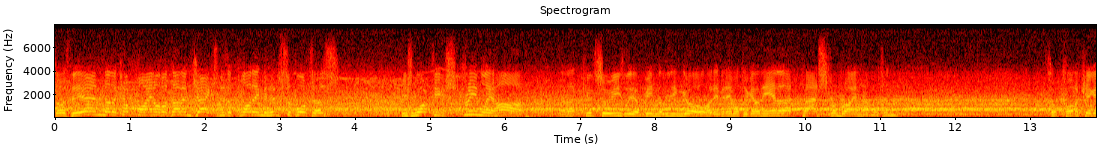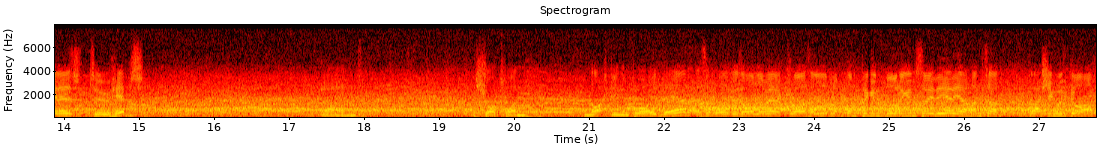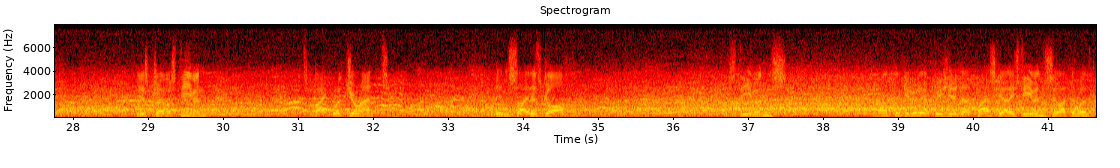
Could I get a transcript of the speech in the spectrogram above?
So it's the end of the cup final but Darren Jackson is applauding the Hibs supporters. He's worked extremely hard And that could so easily have been the leading goal had he been able to get on the end of that pass from Brian Hamilton. So corner kick it is to Hibs. And the short one not being employed there as the ball goes all the way across. A little bit of bumping and boring inside the area. Hunter clashing with Gough. Here's Trevor Steven. It's back with Durrant. Inside is Gough. Stevens. I don't think he really appreciated that pass, Gary Stevens. He left him with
